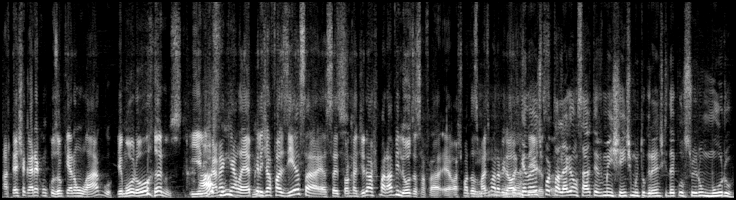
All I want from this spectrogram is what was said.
até chegar à conclusão que era um lago, demorou anos. E ele Ah, já sim. naquela época ele já fazia essa, essa trocadilho. Eu acho maravilhoso essa frase. Eu acho uma das mais maravilhosas. Pra quem não é de Porto Alegre não sabe, teve uma enchente muito grande que daí construíram um muro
